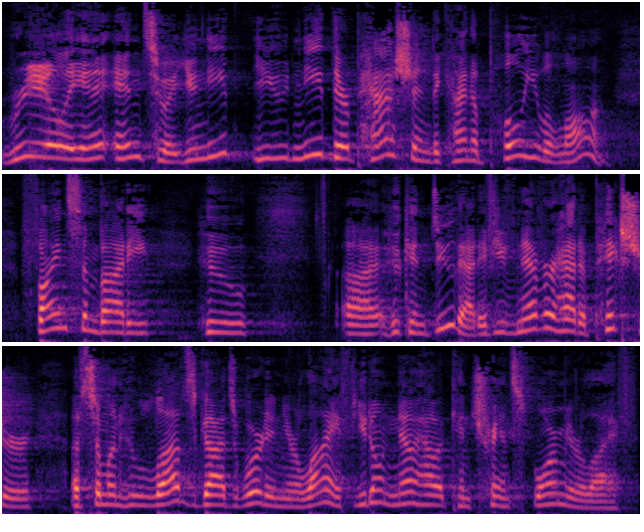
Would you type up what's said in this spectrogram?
really into it. You need, you need their passion to kind of pull you along. Find somebody who, uh, who can do that. If you've never had a picture of someone who loves God's word in your life, you don't know how it can transform your life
